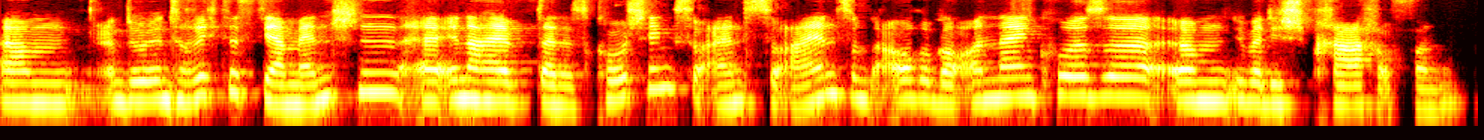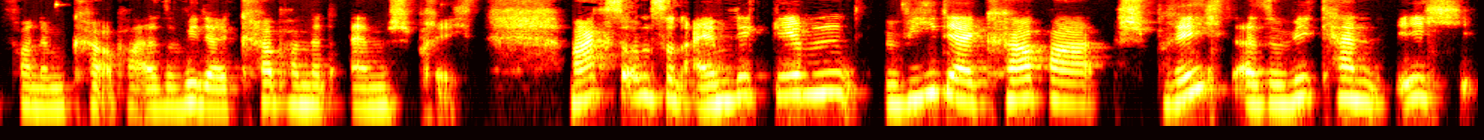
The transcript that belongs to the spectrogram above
Ähm, du unterrichtest ja Menschen äh, innerhalb deines Coachings, so eins zu eins und auch über Online-Kurse ähm, über die Sprache von, von dem Körper, also wie der Körper mit einem spricht. Magst du uns so einen Einblick geben, wie der Körper spricht? Also wie kann ich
